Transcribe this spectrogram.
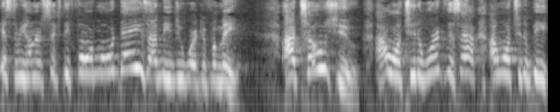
It's 364 more days I need you working for me. I chose you. I want you to work this out. I want you to be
